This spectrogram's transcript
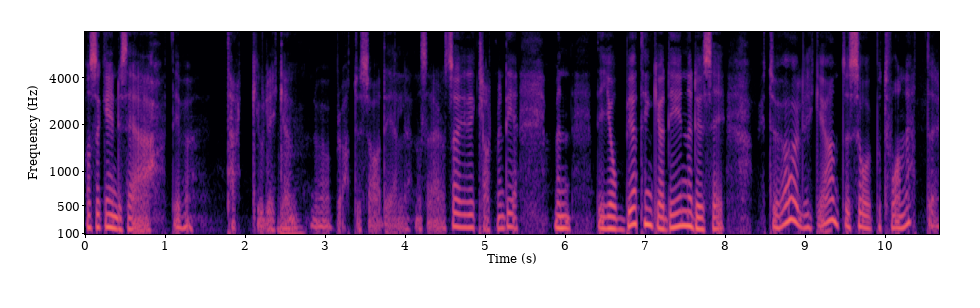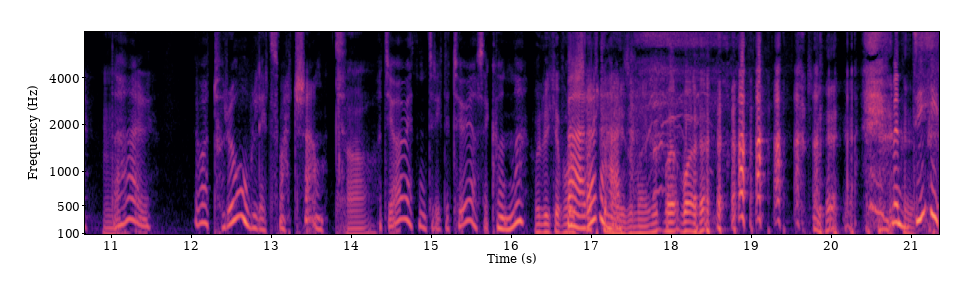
Och så kan du säga, ah, det var, tack Ulrika, Mm. det var bra att du sa det. Eller något sådär. Och så är det klart med det. Men det jobbiga tänker jag, det är när du säger, vet du vad Ulrika, jag har inte sovit på två nätter. Mm. Det här, det var otroligt smärtsamt. Ja. Att jag vet inte riktigt hur jag ska kunna. Ulrika, vad Bära det här. mig? Som, vad, vad, Men det,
